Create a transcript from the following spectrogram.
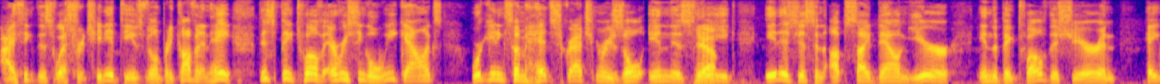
I think this West Virginia team's feeling pretty confident. Hey, this Big 12 every single week, Alex, we're getting some head scratching result in this Yeah. league. It is just an upside down year in the Big 12 this year and hey,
